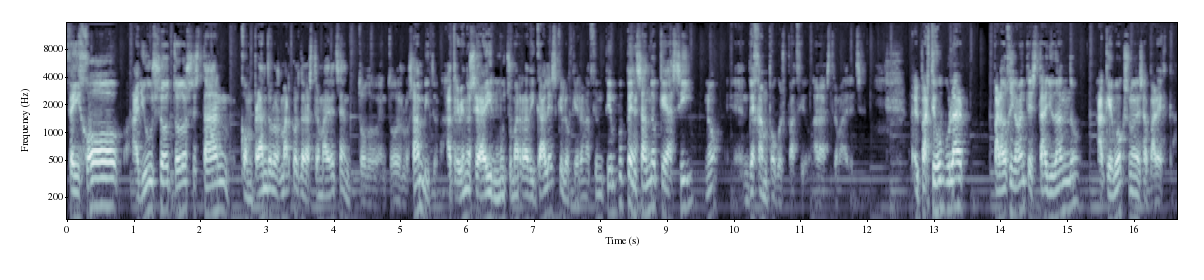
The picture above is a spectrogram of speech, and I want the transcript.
Feijó, Ayuso, todos están comprando los marcos de la extrema derecha en, todo, en todos los ámbitos, atreviéndose a ir mucho más radicales que lo que eran hace un tiempo, pensando que así ¿no? dejan poco espacio a la extrema derecha. El Partido Popular paradójicamente está ayudando a que Vox no desaparezca.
